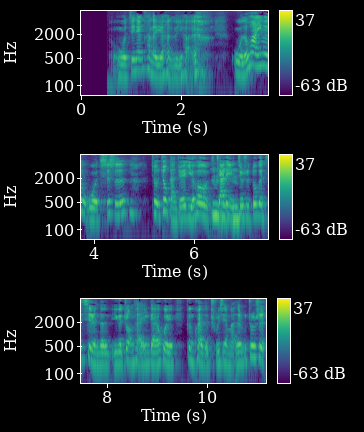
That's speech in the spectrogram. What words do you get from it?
我今天看的也很厉害。我的话，因为我其实。就就感觉以后家里就是多个机器人的一个状态，应该会更快的出现嘛。就就是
